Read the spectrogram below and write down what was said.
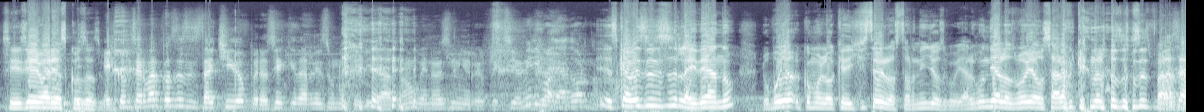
Sí, sí hay varias cosas, güey. El conservar cosas está chido, pero sí hay que darles una utilidad, ¿no? Bueno, es mi reflexión. Mínimo de adorno. ¿no? Es que a veces esa es la idea, ¿no? Lo voy a- como lo que dijiste de los tornillos, güey. Algún día los voy a usar aunque no los uses para Vas a la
